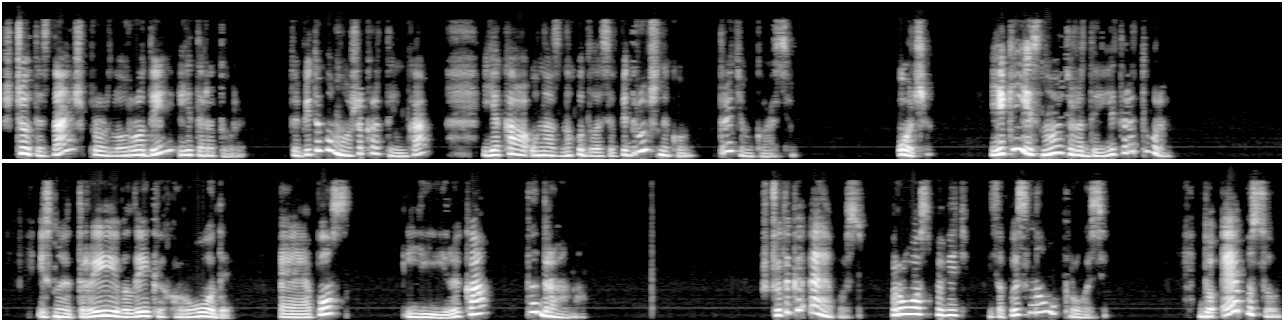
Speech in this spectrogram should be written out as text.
що ти знаєш про роди літератури. Тобі допоможе картинка, яка у нас знаходилася в підручнику в третьому класі. Отже, які існують роди літератури? Існує три великих роди епос, лірика та драма. Що таке епос? Розповідь, записана у прозі. До епосу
